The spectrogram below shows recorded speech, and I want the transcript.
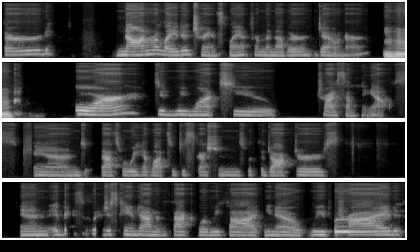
third non-related transplant from another donor? Mm-hmm. Or did we want to try something else? And that's where we had lots of discussions with the doctors. And it basically just came down to the fact where we thought, you know, we've tried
